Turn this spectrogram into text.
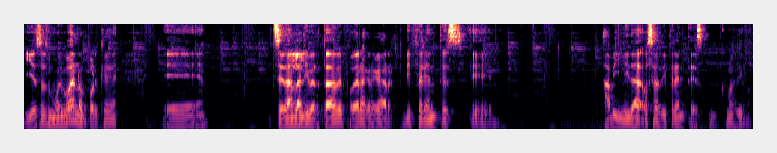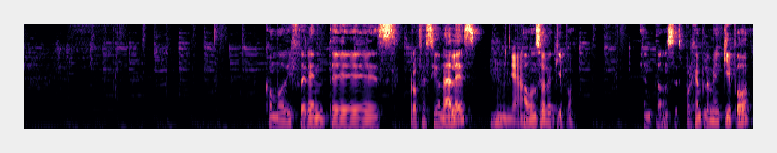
y eso es muy bueno porque eh, se dan la libertad de poder agregar diferentes habilidades, o sea, diferentes, ¿cómo le digo? Como diferentes profesionales a un solo equipo. Entonces, por ejemplo, mi equipo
